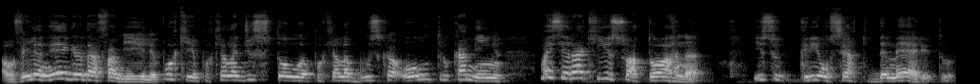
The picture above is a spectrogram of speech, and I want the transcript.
A ovelha negra da família. Por quê? Porque ela destoa, porque ela busca outro caminho. Mas será que isso a torna, isso cria um certo demérito?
